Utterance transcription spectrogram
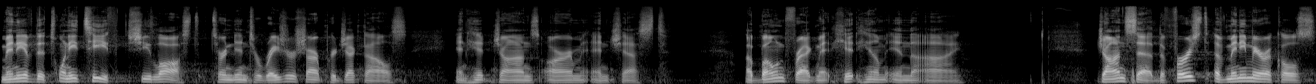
Many of the 20 teeth she lost turned into razor sharp projectiles and hit John's arm and chest. A bone fragment hit him in the eye. John said, The first of many miracles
